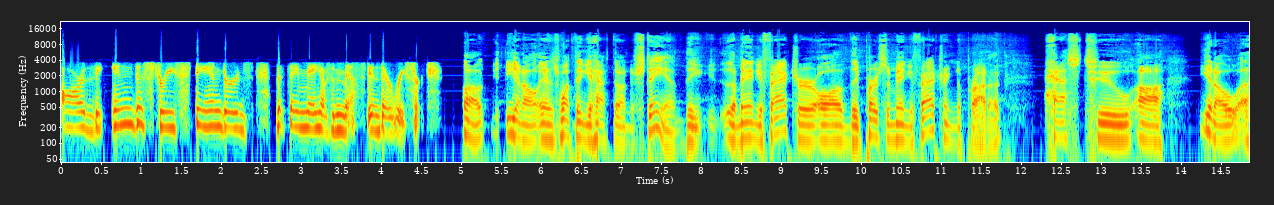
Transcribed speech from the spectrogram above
are the industry standards that they may have missed in their research. Well, you know, and it's one thing you have to understand: the the manufacturer or the person manufacturing the product has to, uh, you know, uh,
